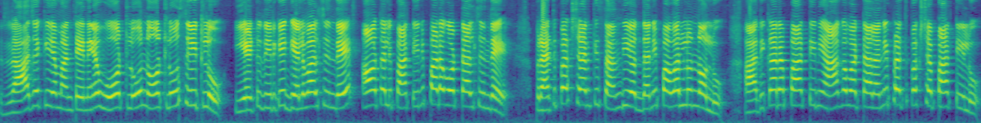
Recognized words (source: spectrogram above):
రాజకీయం అంటేనే ఓట్లు నోట్లు సీట్లు. ఎటు తిరిగి గెలవాల్సిందే అవతలి పార్టీని పడగొట్టాల్సిందే. ప్రతిపక్షానికి సంధి వద్దని పవర్లున్నోళ్ళు. అధికార పార్టీని ఆగబట్టాలని ప్రతిపక్ష పార్టీలు.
